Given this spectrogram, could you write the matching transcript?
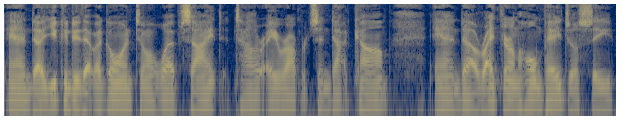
and uh, you can do that by going to my website, tylerarobertson.com, and uh, right there on the homepage you'll see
